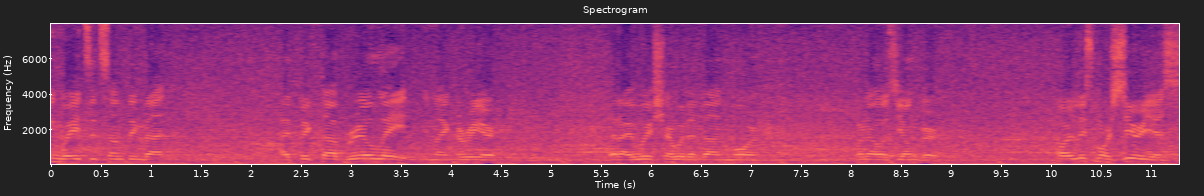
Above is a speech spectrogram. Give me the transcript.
Lifting weights is something that I picked up real late in my career that I wish I would have done more when I was younger or at least more serious,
